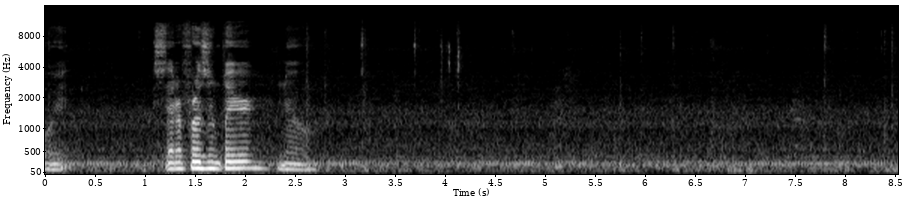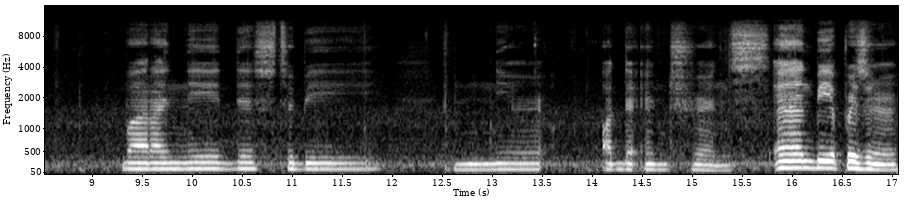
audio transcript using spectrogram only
Wait, is that a frozen player? No. But I need this to be near at the entrance and be a prisoner.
